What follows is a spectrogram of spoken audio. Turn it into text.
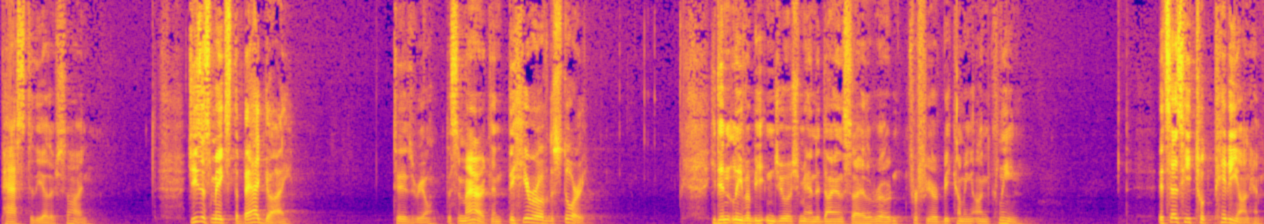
pass to the other side. Jesus makes the bad guy to Israel, the Samaritan, the hero of the story. He didn't leave a beaten Jewish man to die on the side of the road for fear of becoming unclean. It says he took pity on him.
